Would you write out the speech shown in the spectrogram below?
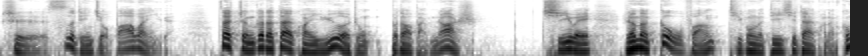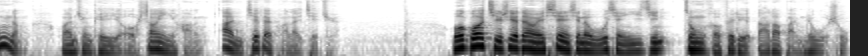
是四点九八万亿元，在整个的贷款余额中不到百分之二十，其为人们购房提供了低息贷款的功能。完全可以由商业银行按揭贷款来解决。我国企事业单位现行的五险一金综合费率达到百分之五十五，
